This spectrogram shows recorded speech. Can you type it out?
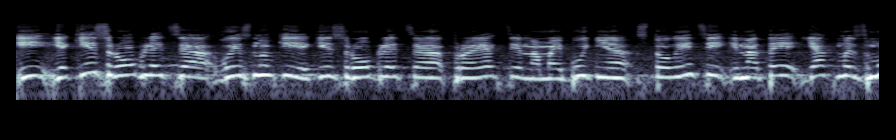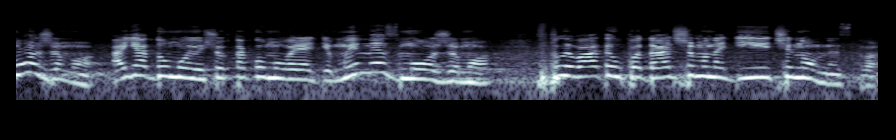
І якісь робляться висновки, якісь робляться проекції на майбутнє столиці і на те, як ми зможемо. А я думаю, що в такому варіанті ми не зможемо впливати в подальшому на дії чиновництва.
